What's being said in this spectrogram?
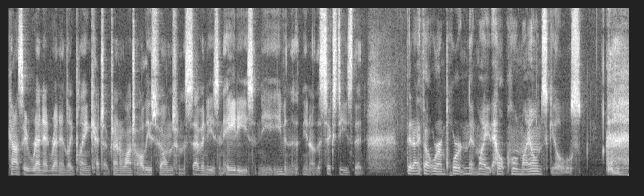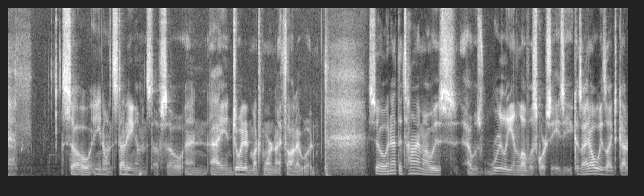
constantly rented, rented, like playing catch up, trying to watch all these films from the 70s and 80s and even the you know the 60s that that I thought were important that might help hone my own skills. so, you know, and studying them and stuff. So, and I enjoyed it much more than I thought I would. So, and at the time, I was I was really in love with Scorsese because I'd always liked Good,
